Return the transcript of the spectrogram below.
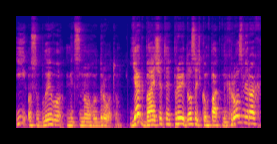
і особливо міцного дроту. Як бачите, при досить компактних розмірах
